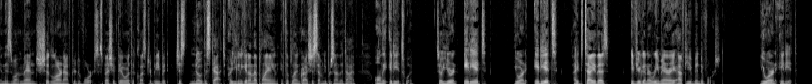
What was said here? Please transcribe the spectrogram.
And this is what men should learn after divorce, especially if they were with a cluster B. But just know the stats. Are you going to get on that plane if the plane crashes 70% of the time? Only idiots would. So you're an idiot. You are an idiot. I hate to tell you this if you're going to remarry after you've been divorced. You are an idiot.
